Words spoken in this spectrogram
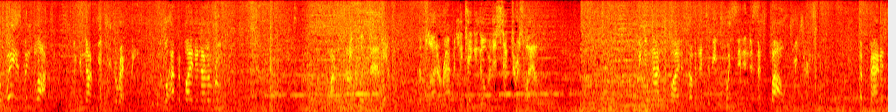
The way has been blocked. We cannot reach you directly. We will have to find another route. The Flood are rapidly taking over this sector as well. We do not defy the Covenant to be twisted into such foul creatures. The Banished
